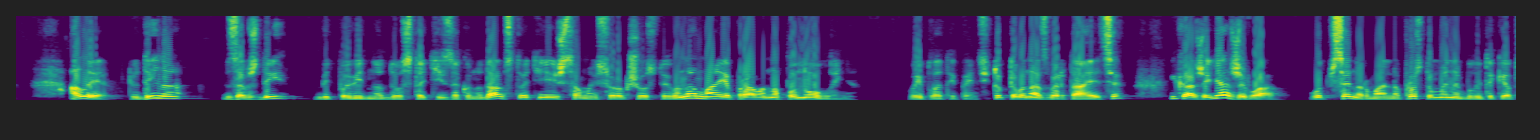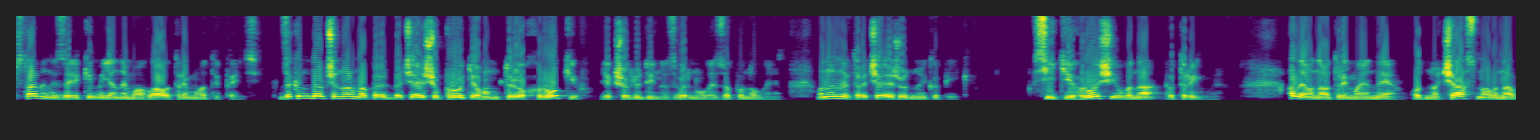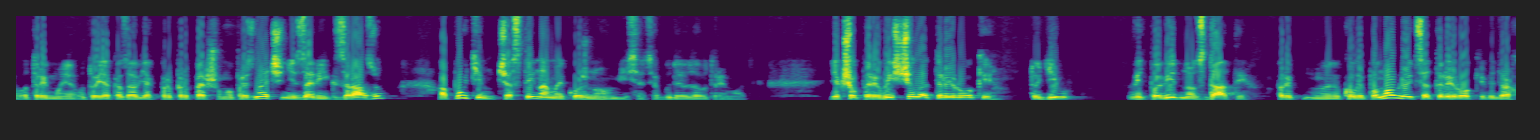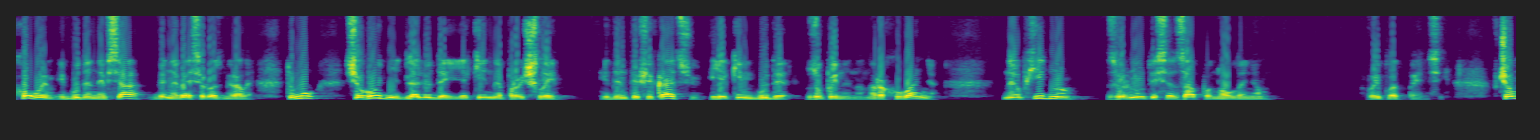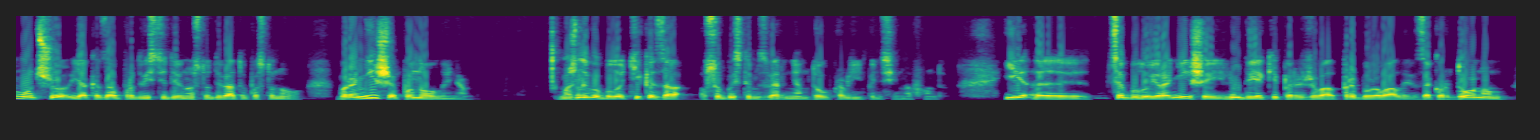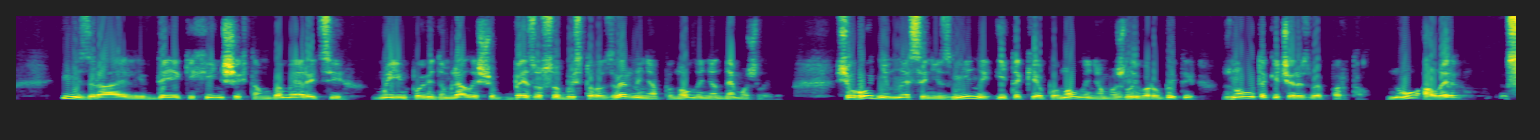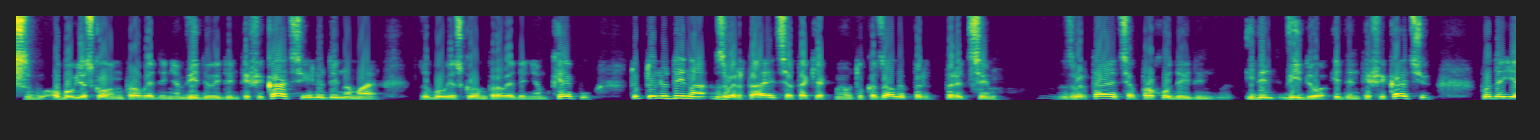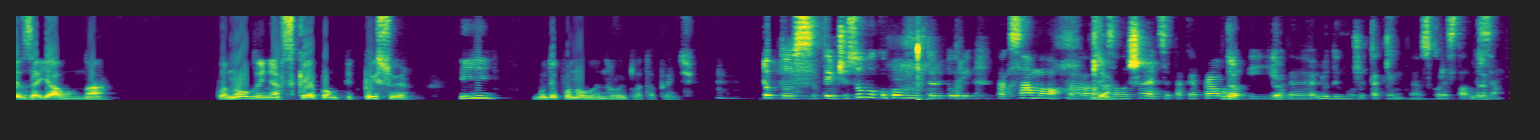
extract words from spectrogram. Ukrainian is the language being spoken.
Але людина завжди, відповідно до статті законодавства тієї ж самої 46, вона має право на поновлення виплати пенсії. Тобто вона звертається і каже: Я жива, от все нормально. Просто в мене були такі обставини, за якими я не могла отримувати пенсію. Законодавча норма передбачає, що протягом трьох років, якщо людина звернулася за поновленням, вона не втрачає жодної копійки. Всі ті гроші вона отримує. Але вона отримує не одночасно, вона отримує, ото я казав, як при, при першому призначенні, за рік зразу, а потім частинами кожного місяця буде отримувати. Якщо перевищила 3 роки, тоді відповідно з дати, коли поновлюється 3 роки, відраховуємо і буде не вся, не весь розмір. Але тому сьогодні для людей, які не пройшли ідентифікацію і яким буде зупинено нарахування, необхідно звернутися за поновленням виплат пенсій. В чому, от що я казав про 299 постанову? Бо раніше поновлення можливо було тільки за особистим зверненням до управління пенсійного фонду. І е, це було і раніше, і люди, які переживали, перебували за кордоном, і в Ізраїлі, і в деяких інших там в Америці, ми їм повідомляли, що без особистого звернення поновлення неможливо. Сьогодні внесені зміни, і таке поновлення можливо робити знову таки через веб-портал. Ну, але з обов'язковим проведенням відеоідентифікації людина має з обов'язковим проведенням КЕПу. Тобто людина звертається, так як ми от указали перед, перед цим, звертається, проходить іден, іден, відеоідентифікацію, подає заяву на поновлення з КЕПом, підписує, і їй буде поновлена виплата пенсії. Тобто з тимчасово окупованих територій так само е, Да. залишається таке право, Да, і да. е, люди можуть таким скористатися. скористатися.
